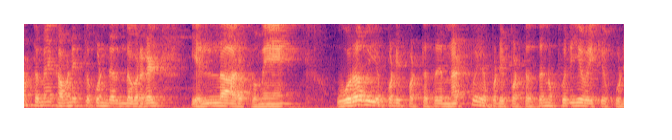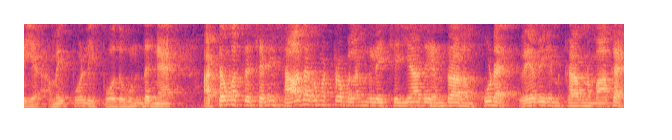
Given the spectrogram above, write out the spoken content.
மட்டுமே கவனித்து கொண்டிருந்தவர்கள் எல்லாருக்குமே உறவு எப்படிப்பட்டது நட்பு எப்படிப்பட்டதுன்னு புரிய வைக்கக்கூடிய அமைப்புகள் இப்போது உண்டுங்க. அட்டமத்த சனி சாதகமற்ற பலன்களை செய்யாது என்றாலும் கூட வேதையின் காரணமாக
